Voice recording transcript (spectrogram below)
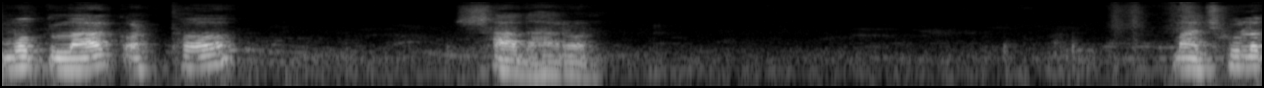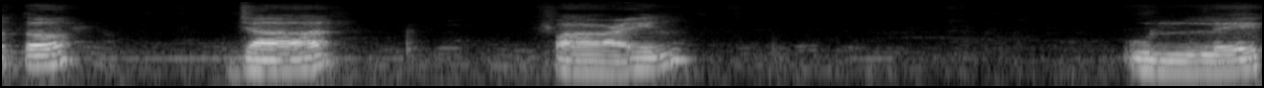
মুতলাক অর্থ সাধারণ। অর্থ যার ফাইল, উল্লেখ,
